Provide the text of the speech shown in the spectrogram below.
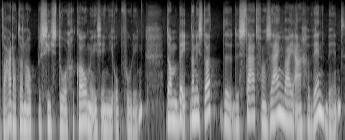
Waar dat dan ook precies door gekomen is in die opvoeding, dan, dan is dat de, de staat van zijn waar je aan gewend bent.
